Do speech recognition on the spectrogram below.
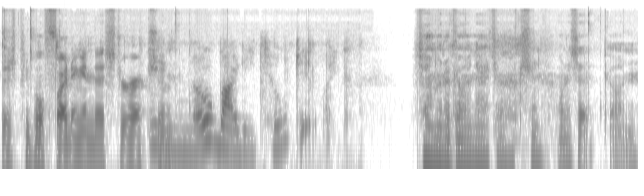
There's people fighting in this direction. Nobody tilted like. So I'm gonna go in that direction. What is that gun?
